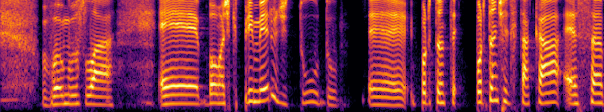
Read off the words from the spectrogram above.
Vamos lá. É, bom, acho que primeiro de tudo, é importante, importante destacar essa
